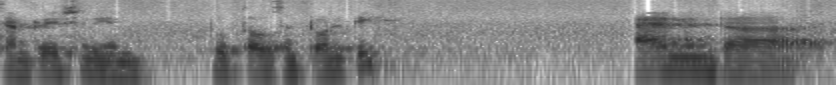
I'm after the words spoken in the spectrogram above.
generation in 2020. And uh,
